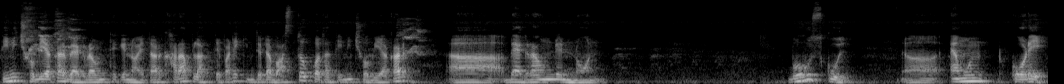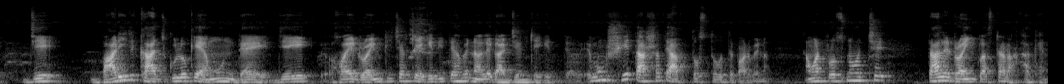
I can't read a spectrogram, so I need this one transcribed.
তিনি ছবি আঁকার ব্যাকগ্রাউন্ড থেকে নয়, তার খারাপ লাগতে পারে, কিন্তু এটা বাস্তব কথা, তিনি ছবি আঁকার ব্যাকগ্রাউন্ডে নন। বহু স্কুল এমন করে যে বাড়ির কাজগুলোকে এমন দেয় যে হয় ড্রয়িং টিচারকে এঁকে দিতে হবে, নাহলে গার্জিয়ানকে এঁকে দিতে হবে। এবং সে তার সাথে আত্মস্থ হতে পারবে না। আমার প্রশ্ন হচ্ছে, তাহলে ড্রয়িং ক্লাসটা রাখা কেন?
